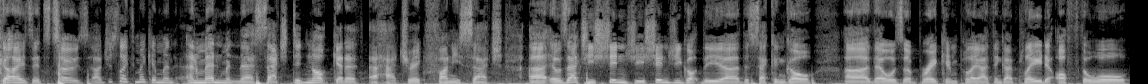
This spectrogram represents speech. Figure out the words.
guys, it's Toes. I'd just like to make an, an amendment there. Satch did not get a, a hat trick. Funny Satch. Uh, it was actually Shinji. Shinji got the uh, the second goal. Uh, there was a break in play. I think I played it off the wall,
